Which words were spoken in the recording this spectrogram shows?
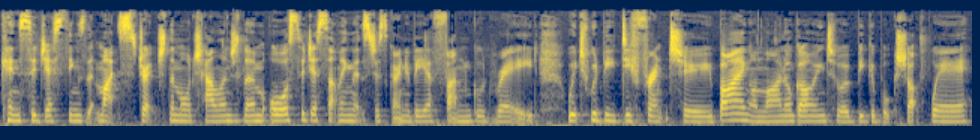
can suggest things that might stretch them or challenge them or suggest something that's just going to be a fun, good read, which would be different to buying online or going to a bigger bookshop where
